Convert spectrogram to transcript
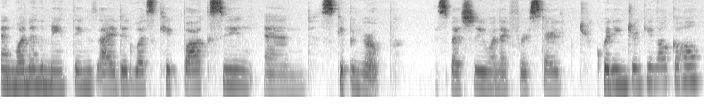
And one of the main things I did was kickboxing and skipping rope, especially when I first started quitting drinking alcohol.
